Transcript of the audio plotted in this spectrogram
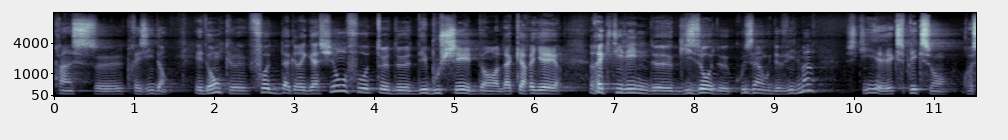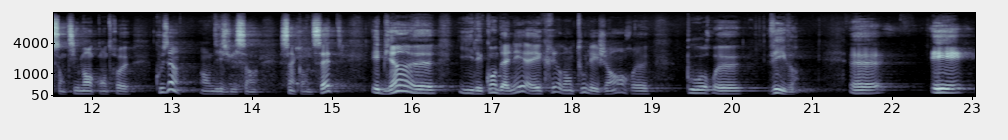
prince-président. Euh, et donc, euh, faute d'agrégation, faute de déboucher dans la carrière rectiligne de Guizot, de Cousin ou de Villemain, ce qui explique son ressentiment contre Cousin en 1857, eh bien, il est condamné à écrire dans tous les genres pour vivre. et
